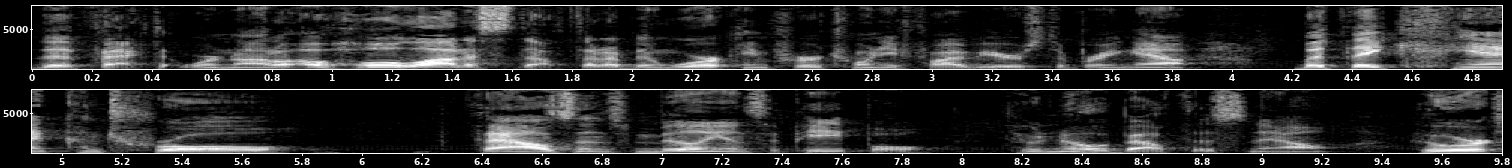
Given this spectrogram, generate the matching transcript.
the fact that we're not a whole lot of stuff that I've been working for 25 years to bring out. but they can't control thousands, millions of people who know about this now, who are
